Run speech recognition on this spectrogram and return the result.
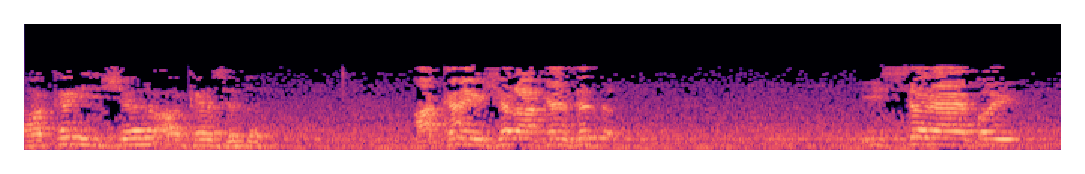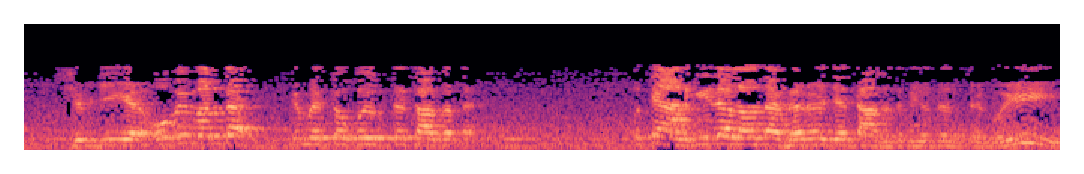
ਆਖੇ ਈਸ਼ਰ ਆਖੇ ਸਿੱਧ। ਆਖਾਂ ਈਸ਼ਰ ਆਖਾਂ ਸਿੱਧ। ਈਸ਼ਰ ਹੈ ਕੋਈ ਸ਼ਿਵ ਜੀ ਹੈ ਉਹ ਵੀ ਮੰਨਦਾ ਕਿ ਮੇਰੇ ਤੋਂ ਕੋਈ ਉੱਤੇ ਤਾਕਤ ਹੈ। ਉਹ ਧਿਆਨ ਕਿਹਦਾ ਲਾਉਂਦਾ ਫਿਰ ਜੇ ਤਾਕਤ ਨਹੀਂ ਉਹਦੇ ਉੱਤੇ ਕੋਈ?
